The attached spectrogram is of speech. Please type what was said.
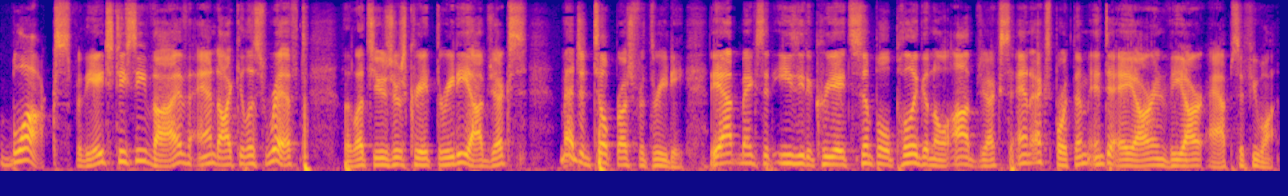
Blocks for the HTC Vive and Oculus Rift that lets users create 3D objects. Imagine Tilt Brush for 3D. The app makes it easy to create simple polygonal objects and export them into AR and VR apps if you want.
